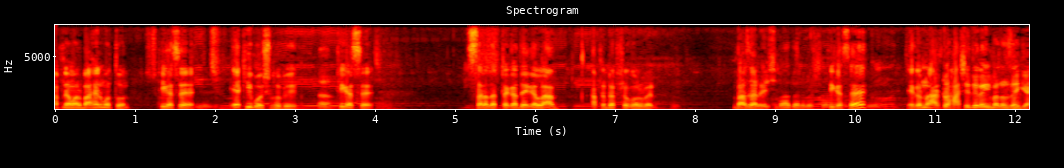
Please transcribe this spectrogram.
আপনি আমার বাহের মতন ঠিক আছে? একই বয়স হবে ঠিক আছে? চার হাজার টাকা দিয়ে গেলাম আপনি ব্যবসা করবেন। বাজারে? বাজারে ঠিক আছে? এখন আর একটু হাসি দিন আমি বাজার জায়গা।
